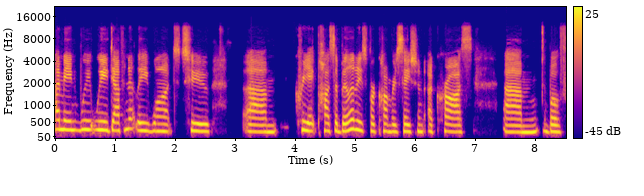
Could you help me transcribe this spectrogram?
i mean we we definitely want to um, create possibilities for conversation across um, both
